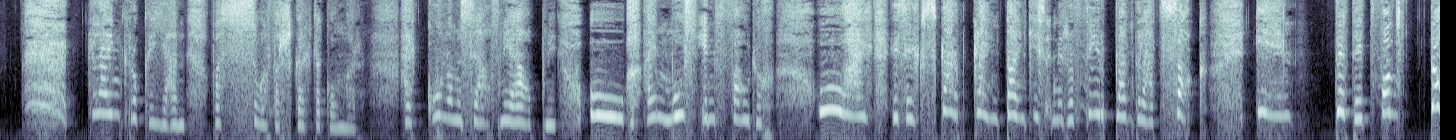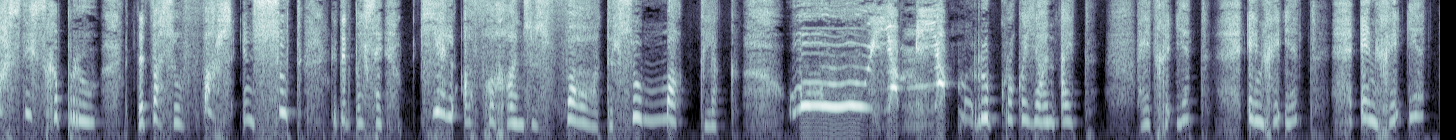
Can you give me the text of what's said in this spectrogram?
Klein Krokkejan was so verskriklik honger. Hy kon homself nie help nie. Ooh, hy moes eenvoudig. Ooh, hy het sy skerp klein tandjies in die rivierplante laat sak. En dit het fantasties geproe. Dit was so vars en soet. Dit het by sy keel afgegaan soos water, so maklik. Ooh, yummy, yum, roep Krokkejan uit. Hy het geëet en geëet en geëet.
